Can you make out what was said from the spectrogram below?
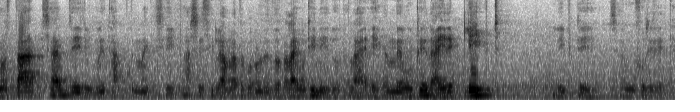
মোস্তাক সাহেব যেই রুমে থাকতেন নাকি, সেই পাশে ছিল। আমরা তো কোনোদিন দোতলায় উঠিনি। দোতলায় এখান দিয়ে উঠে ডাইরেক্ট লিফট লিফটে সব উপরে তো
